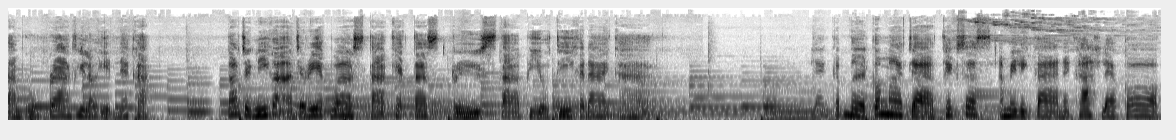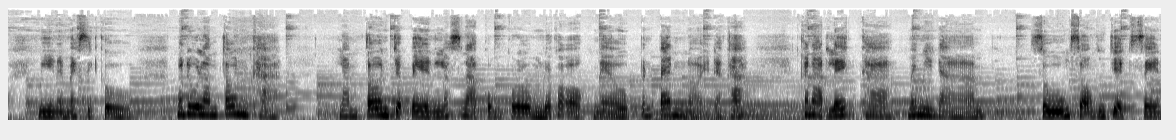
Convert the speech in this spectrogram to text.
ตามรูปร่างที่เราเห็นเนี่ยค่ะ นอกจากนี้ก็อาจจะเรียกว่า Star Cactus หรือ Star p e o t e ก็ได้ค่ะ แหล่งกำเนิดก็มาจากเท็กซัสอเมริกานะคะ แล้วก็มีในเม็กซิโก มาดูลำต้นค่ะลำต้นจะเป็นลักษณะกลมๆ แล้วก็ออกแนวแป้นๆหน่อยนะคะ ขนาดเล็กค่ะ ไม่มีหนาม สูง 2-7 เซน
